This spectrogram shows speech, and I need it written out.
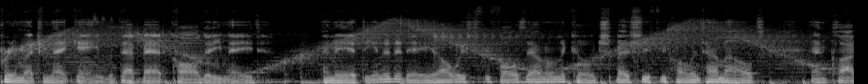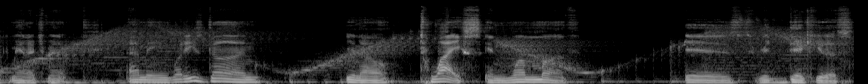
pretty much in that game with that bad call that he made. I mean, at the end of the day, it always falls down on the coach, especially if you're calling timeouts and clock management. I mean, what he's done, you know, twice in one month is ridiculous.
